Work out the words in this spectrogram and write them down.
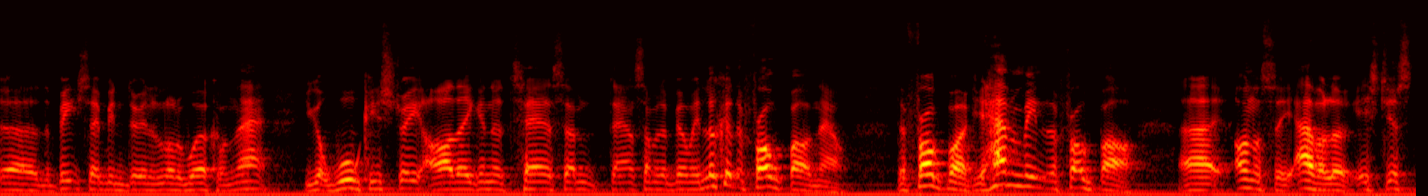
Uh, the beach. They've been doing a lot of work on that. You got Walking Street. Are they going to tear some down some of the building? Look at the Frog Bar now. The Frog Bar. If you haven't been to the Frog Bar, uh, honestly, have a look. It's just,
